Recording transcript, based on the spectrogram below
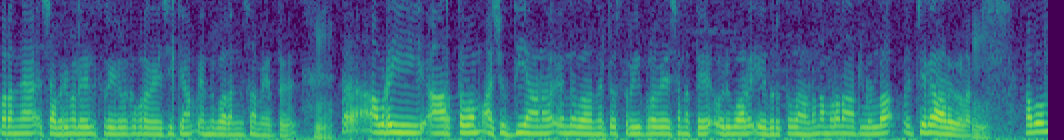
പറഞ്ഞ ശബരിമലയിൽ സ്ത്രീകൾക്ക് പ്രവേശിക്കാം എന്ന് പറഞ്ഞ സമയത്ത് അവിടെ ഈ ആർത്തവം അശുദ്ധിയാണ് എന്ന് പറഞ്ഞിട്ട് സ്ത്രീ പ്രവേശനത്തെ ഒരുപാട് എതിർത്തതാണ് നമ്മുടെ നാട്ടിലുള്ള ചില ആളുകൾ. അപ്പം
